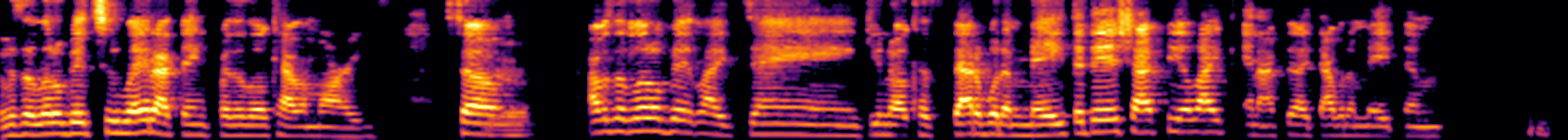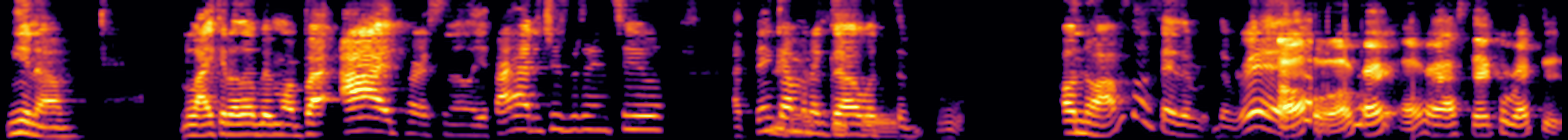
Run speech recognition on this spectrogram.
It was a little bit too late, I think, for the little calamari. So Yeah. I was a little bit like, dang, you know, because that would have made the dish. I feel like, and I feel like that would have made them, you know, like it a little bit more. But I personally, if I had to choose between two, I think You I'm know, gonna go with the. Oh no, I was gonna say the the rib. Oh, all right, all right. I stand corrected.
